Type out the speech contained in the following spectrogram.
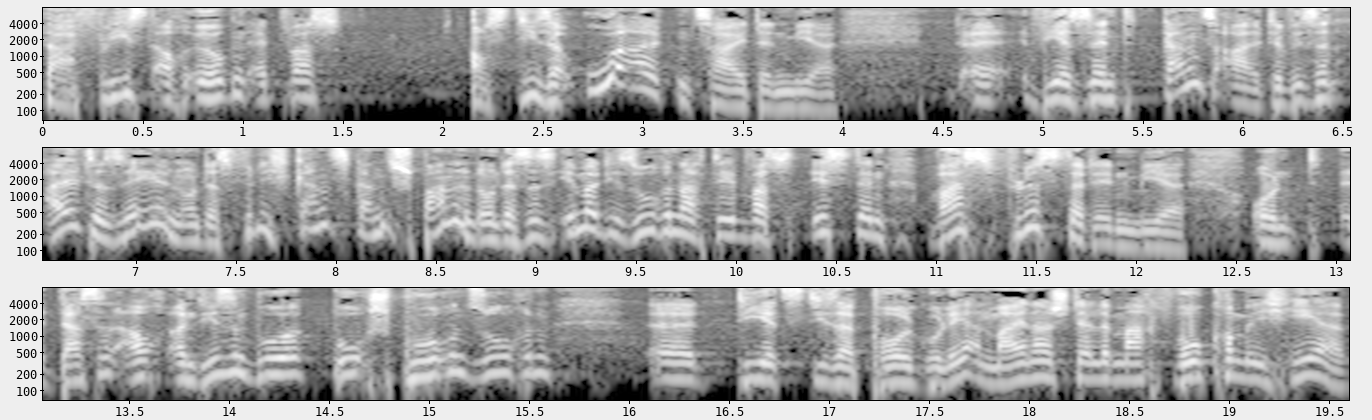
da fließt auch irgendetwas aus dieser uralten Zeit in mir äh, wir sind ganz alte, wir sind alte Seelen und das finde ich ganz, ganz spannend und das ist immer die Suche nach dem, was ist denn, was flüstert in mir und das sind auch an diesem Buch, Buch Spuren suchen, äh, die jetzt dieser Paul Goulet an meiner Stelle macht, wo komme ich her?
